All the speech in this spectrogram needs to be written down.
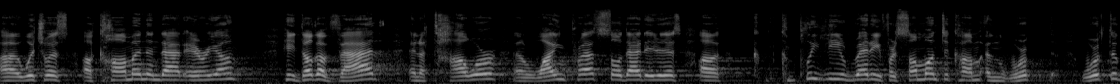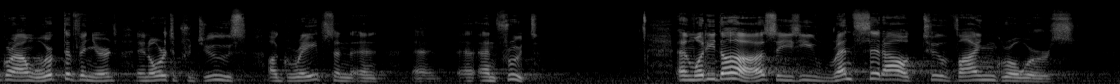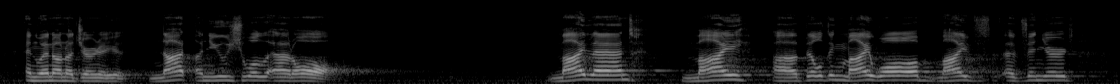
uh, which was uh, common in that area. He dug a vat and a tower and a wine press so that it is uh, c- completely ready for someone to come and work, work the ground, work the vineyard in order to produce uh, grapes and, and, and, and fruit. And what he does is he rents it out to vine growers and went on a journey not unusual at all. My land, my uh, building, my wall, my uh, vineyard.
